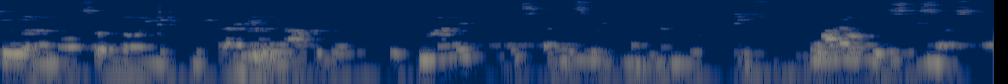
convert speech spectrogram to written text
to, and I'm also going to contractually obligated, is my dispensary is wildly successful.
